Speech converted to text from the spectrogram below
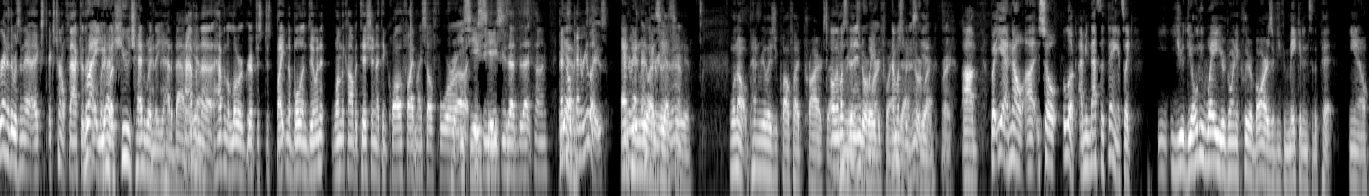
Granted, there was an ex- external factor. That right, you had a huge headwind that you had to battle. Having yeah. the having the lower grip, just just biting the bull and doing it, won the competition. I think qualified myself for, for uh, ECACs at that time. Penn, yeah. no, Penn relays and pen, Penn relays, Penn relays, yes, yeah. yeah. Well, no, Penn relays you qualified prior to that. Oh, that must have been indoor way mark. before. That must have been indoor yeah. mark, right? Um, but yeah, no. Uh, so look, I mean, that's the thing. It's like you. The only way you're going to clear a bar is if you can make it into the pit you know?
